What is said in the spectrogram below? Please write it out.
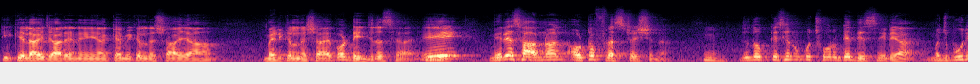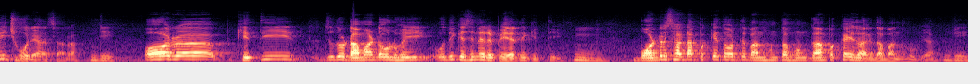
ਟੀਕੇ ਲਾਏ ਜਾ ਰਹੇ ਨੇ ਜਾਂ ਕੈਮੀਕਲ ਨਸ਼ਾ ਜਾਂ ਮੈਡੀਕਲ ਨਸ਼ਾ ਹੈ ਬਹੁਤ ਡੇਂਜਰਸ ਹੈ। ਇਹ ਮੇਰੇ ਹਿਸਾਬ ਨਾਲ ਆਊਟ ਆਫ ਫਰਸਟ੍ਰੇਸ਼ਨ ਹੈ। ਜਦੋਂ ਕਿਸੇ ਨੂੰ ਕੁਝ ਹੋਰ ਅੱਗੇ ਦਿਸ ਨਹੀਂ ਰਿਹਾ ਮਜਬੂਰੀ 'ਚ ਹੋ ਰਿਹਾ ਸਾਰਾ। ਜੀ। ਔਰ ਖੇਤੀ ਜਦੋਂ ਡਾਮਾਡੋਲ ਹੋਈ ਉਹਦੀ ਕਿਸੇ ਨੇ ਰਿਪੇਅਰ ਨਹੀਂ ਕੀਤੀ। ਹੂੰ। ਬਾਰਡਰ ਸਾਡਾ ਪੱਕੇ ਤੌਰ ਤੇ ਬੰਦ ਹੁਣ ਤਾਂ ਹੁਣ ਗਾਂ ਪੱਕਾ ਹੀ ਲੱਗਦਾ ਬੰਦ ਹੋ ਗਿਆ। ਜੀ।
